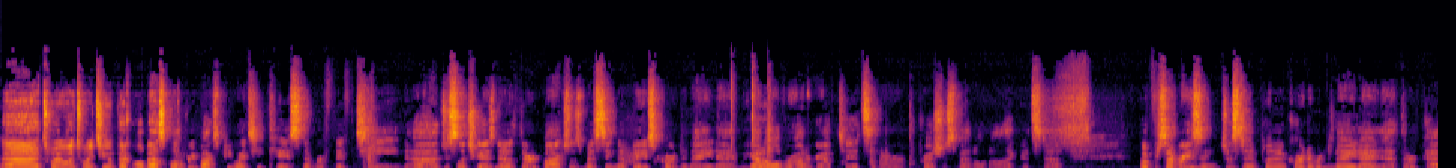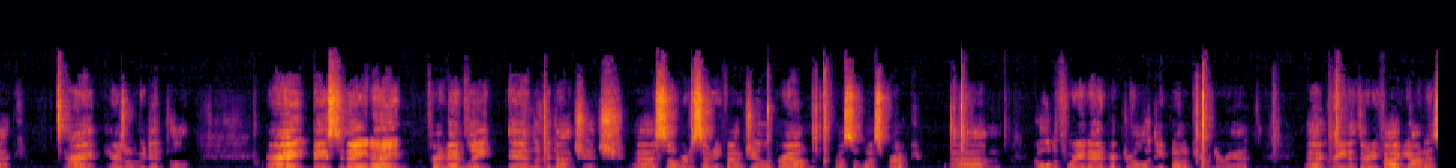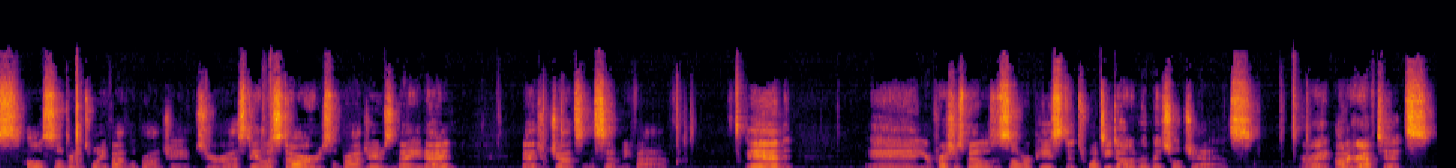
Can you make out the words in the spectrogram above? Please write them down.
Uh, 21-22 impeccable basketball three box PYT case number 15. Uh, just to let you guys know, third box was missing a base card to 99. We got all of our autographed hits and our precious metal and all that good stuff. But for some reason, just didn't put in a card number to 99 in that third pack. All right, here's what we did pull. All right, base to 99. Fred VanVleet and Luka Doncic. Uh, silver to 75, Jaylen Brown, Russell Westbrook. Um, gold to 49, Victor Oladipo and Kevin Durant. Uh, green to 35, Giannis. Hollow silver to 25, LeBron James. Your uh, stainless stars, LeBron James to 99, Magic Johnson to 75. And uh, your precious metals, a silver piece to 20, Donovan Mitchell Jazz. All right, autographed hits.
